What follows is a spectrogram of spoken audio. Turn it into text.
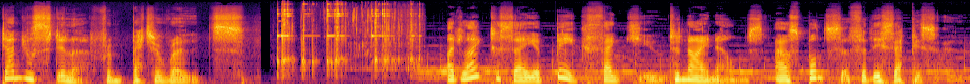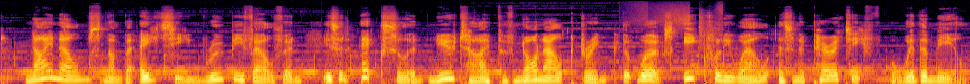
Daniel Stiller from Better Rhodes. I'd like to say a big thank you to Nine Elms, our sponsor for this episode. Nine Elms number 18 Ruby Velven is an excellent new type of non alc drink that works equally well as an aperitif or with a meal.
